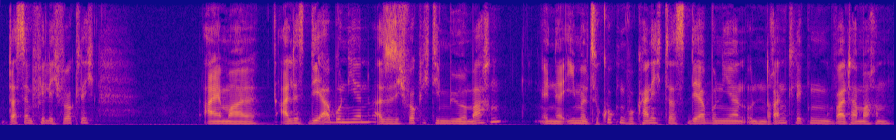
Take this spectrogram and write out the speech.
das empfehle ich wirklich einmal alles deabonnieren, also sich wirklich die Mühe machen, in der E-Mail zu gucken, wo kann ich das deabonnieren, unten dran klicken, weitermachen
